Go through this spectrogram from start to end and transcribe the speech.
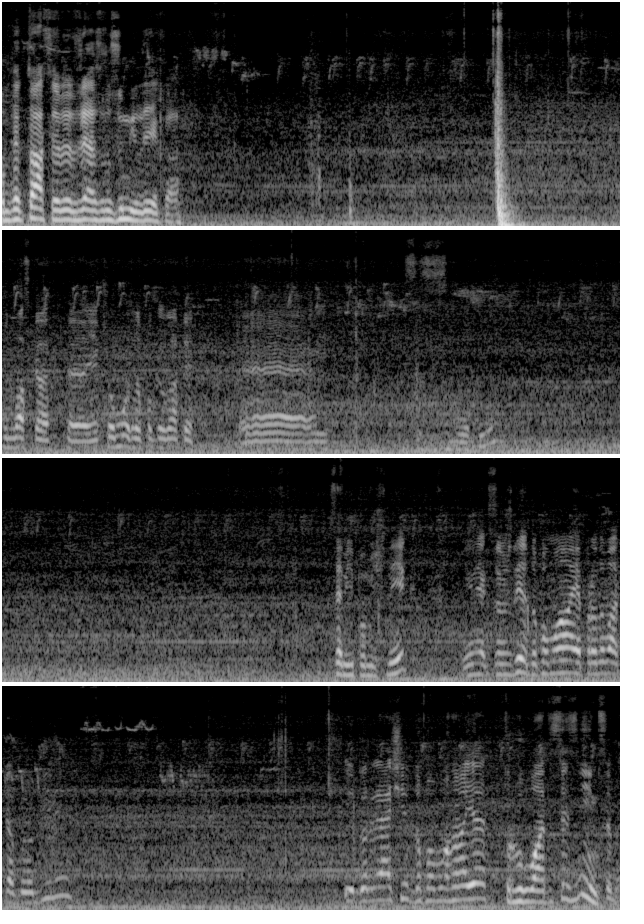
Комплектація ви вже зрозуміли, яка. Будь ласка, е, якщо можна показати е, з боку. Це мій помічник. Він, як завжди, допомагає продавати автомобілі. І, до речі, допомагає торгуватися з німцями.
